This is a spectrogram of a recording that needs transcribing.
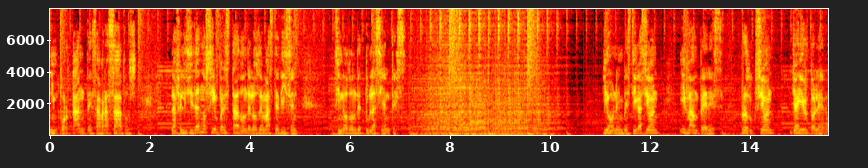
importantes, abrazados. La felicidad no siempre está donde los demás te dicen, sino donde tú la sientes. Guión e investigación, Iván Pérez. Producción, Jair Toledo.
